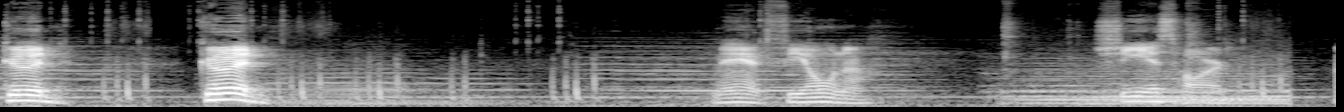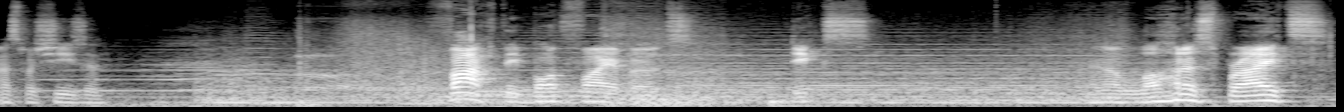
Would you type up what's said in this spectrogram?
Good. Good. Man, Fiona. She is hard. That's what she said. Fuck, they bought Firebirds. Dicks. And a lot of sprites.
